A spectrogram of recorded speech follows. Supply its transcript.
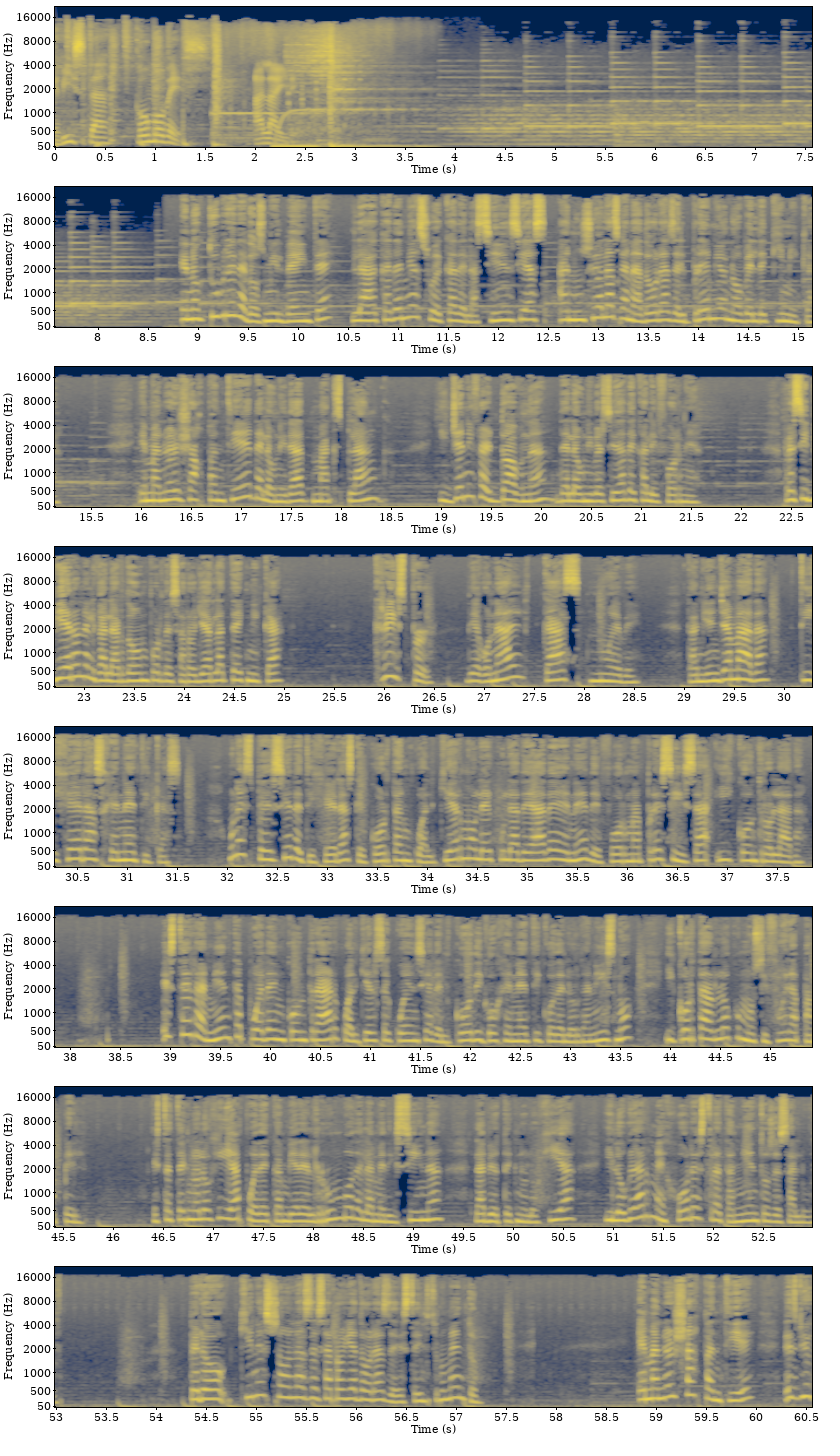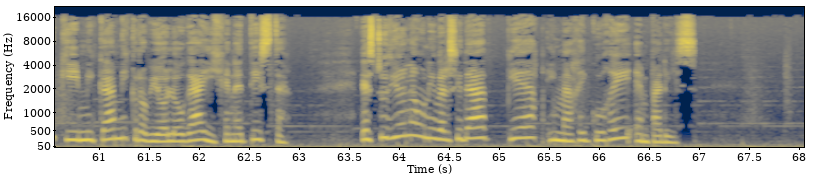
Revista Cómo ves, al aire. En octubre de 2020, la Academia Sueca de las Ciencias anunció a las ganadoras del Premio Nobel de Química, Emmanuel Charpentier de la Unidad Max Planck y Jennifer Doudna de la Universidad de California. Recibieron el galardón por desarrollar la técnica CRISPR, diagonal Cas9, también llamada tijeras genéticas, una especie de tijeras que cortan cualquier molécula de ADN de forma precisa y controlada. Esta herramienta puede encontrar cualquier secuencia del código genético del organismo y cortarlo como si fuera papel. Esta tecnología puede cambiar el rumbo de la medicina, la biotecnología y lograr mejores tratamientos de salud. Pero, ¿quiénes son las desarrolladoras de este instrumento? Emmanuelle Charpentier es bioquímica, microbióloga y genetista. Estudió en la Universidad Pierre y Marie Curie en París.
